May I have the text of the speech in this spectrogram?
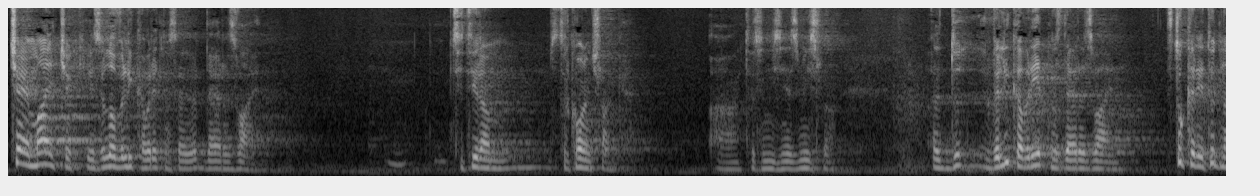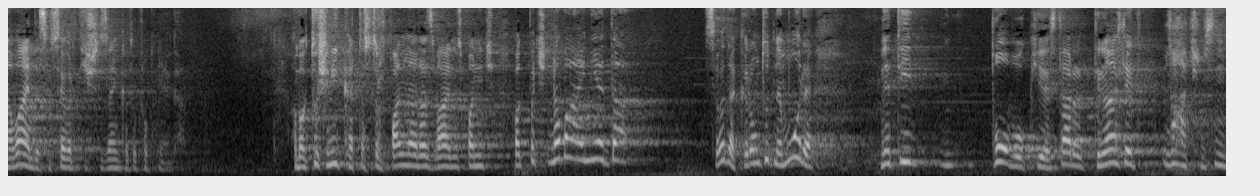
Če je malček, je zelo velika verjetnost, da je razvajen. Citiram strokovne članke, to se nisem izmislil. Velika verjetnost, da je razvajen. Zato, ker je tudi navaden, da se vse vrti še zaenkrat okrog njega. Ampak to še ni katastrofalna razvajenost, pa nič. Ampak pač navaden je, da seveda, ker on tudi ne more, ne ti pobo, ki je star 13 let, lačen sem,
